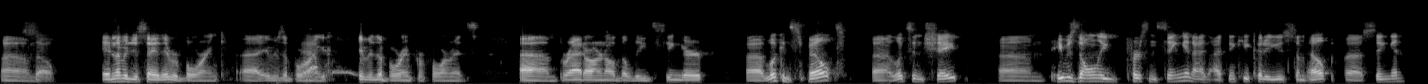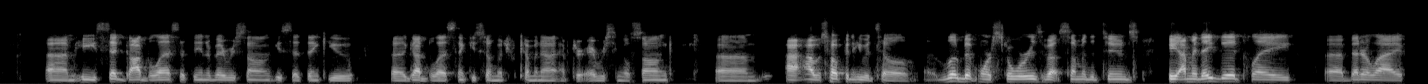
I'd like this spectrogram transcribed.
Um, so and let me just say they were boring. Uh, it was a boring, it was a boring performance. Um, Brad Arnold, the lead singer, uh, looking svelte, uh, looks in shape. Um, he was the only person singing. I, I think he could have used some help uh, singing. Um, he said "God bless" at the end of every song. He said "Thank you, uh, God bless. Thank you so much for coming out after every single song." Um, I, I was hoping he would tell a little bit more stories about some of the tunes. He, I mean, they did play uh, "Better Life."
